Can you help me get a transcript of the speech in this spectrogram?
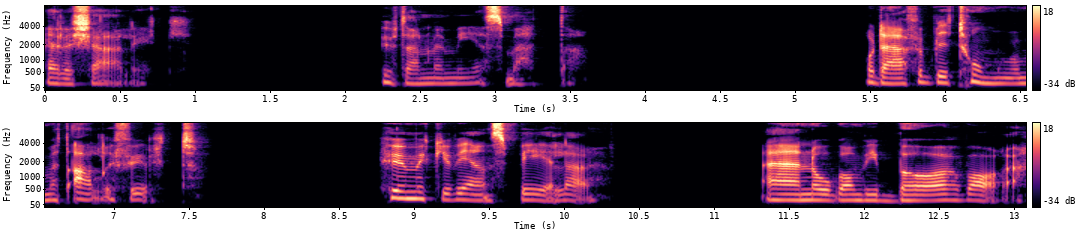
Eller kärlek. Utan med mer smärta. Och därför blir tomrummet aldrig fyllt hur mycket vi än spelar, är någon vi bör vara.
